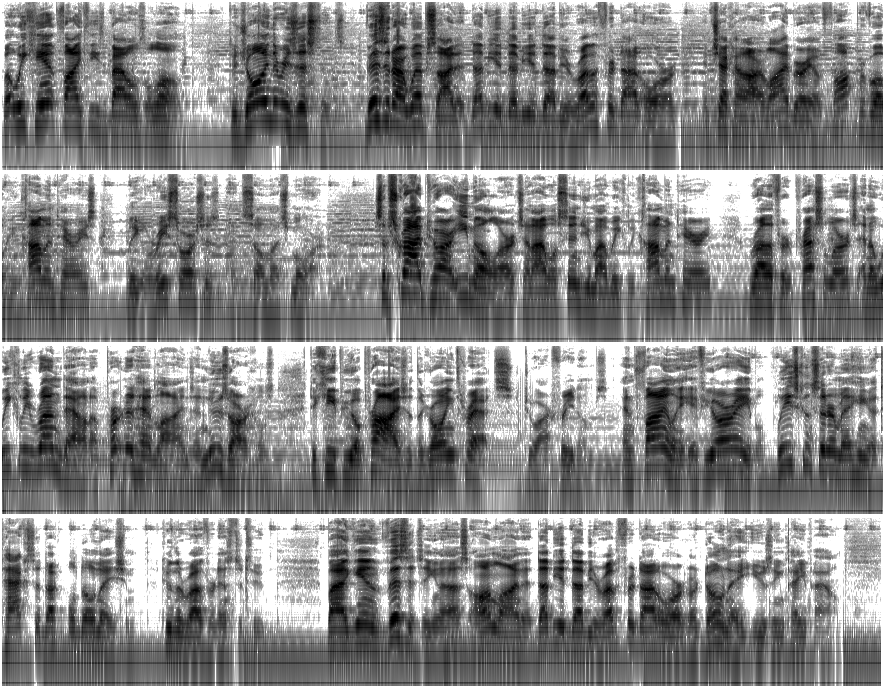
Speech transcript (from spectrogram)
But we can't fight these battles alone. To join the resistance, visit our website at www.rutherford.org and check out our library of thought provoking commentaries, legal resources, and so much more. Subscribe to our email alerts, and I will send you my weekly commentary, Rutherford Press alerts, and a weekly rundown of pertinent headlines and news articles to keep you apprised of the growing threats to our freedoms. And finally, if you are able, please consider making a tax deductible donation to the Rutherford Institute by again visiting us online at www.rutherford.org or donate using PayPal.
